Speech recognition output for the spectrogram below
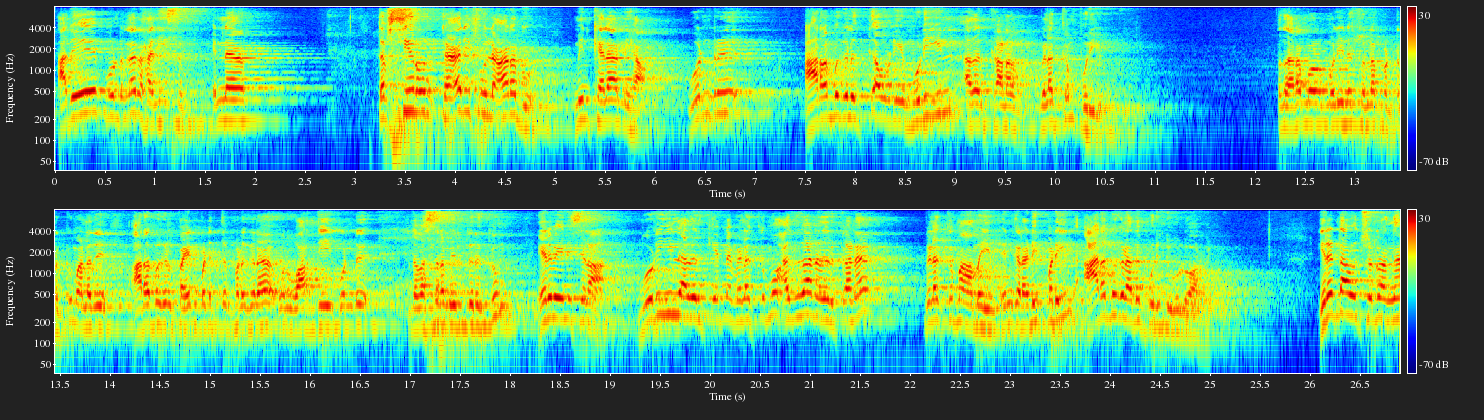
அதே போன்றுதான் ஹதீஸும். என்ன? தஃப்சீருன் தாரிஃபுல் அரபு மின் கலாமிஹா. ஒன்று அரபுகளுக்கு அவருடைய மொழியில் அதற்கான விளக்கம் புரியும். அது அரபு மொழியில் சொல்லப்பட்டிருக்கும் அல்லது அரபுகள் பயன்படுத்தப்படுகிற ஒரு வார்த்தையை கொண்டு இந்த வசனம் இருந்திருக்கும். எனவே என்ன செய்யலாம்? மொழியில் அதற்கு என்ன விளக்கமோ அதுதான் அதற்கான விளக்கமாக அமையும் என்கிற அடிப்படையில் அரபுகள் அதை புரிந்து கொள்வார்கள். இரண்டாவது சொல்கிறாங்க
